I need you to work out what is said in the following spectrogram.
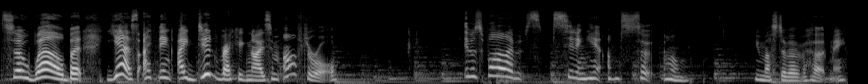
so well, but yes, I think I did recognize him after all. It was while I was sitting here. I'm so oh, you must have overheard me.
